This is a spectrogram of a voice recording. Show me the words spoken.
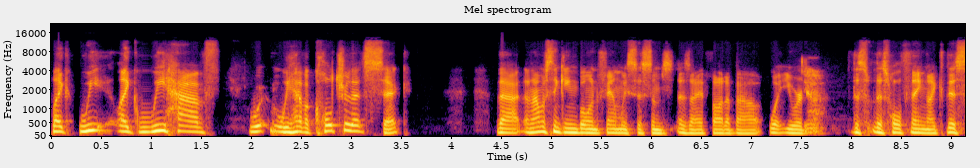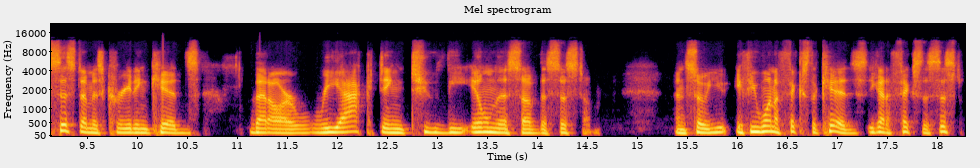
Like we, like we have we have a culture that's sick that and i was thinking bowen family systems as i thought about what you were Yeah. this this whole thing like this system is creating kids that are reacting to the illness of the system and so you if you want to fix the kids you got to fix the system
